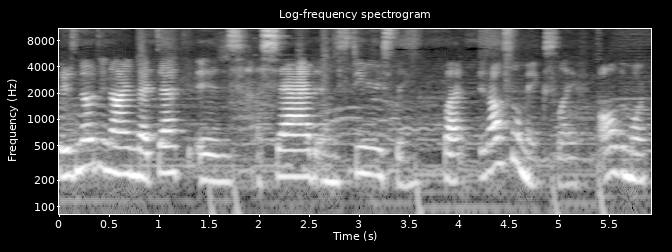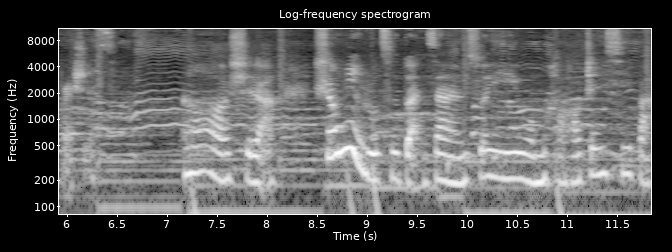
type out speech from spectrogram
There's no denying that death is a sad and mysterious thing, but it also makes life all the more precious. 哦，是啊，生命如此短暂，所以我们好好珍惜吧。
